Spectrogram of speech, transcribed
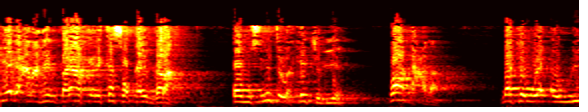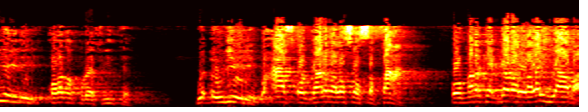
iyaga aan ahayn dagaalka inay ka soo qayb galaan oo muslimiinta wax ka jebiyaan waa dhacda marka waa awliyay leeyihiin qoladan khuraafiyiinta waa awliyay waxaas oo gaalada la soo safana oo mararka gabal lala yaaba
